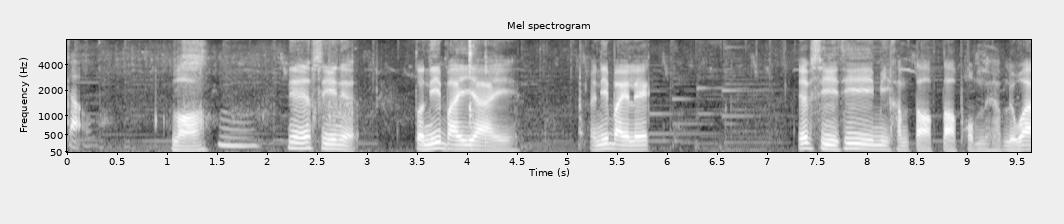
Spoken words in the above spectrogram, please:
เก่าหรออืมเนี่ย FC เนี่ย ตัวนี้ใบใหญ่ อันนี้ใบเล็ก FC ที่มีคำตอบตอบผมนะครับ หรือว่า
